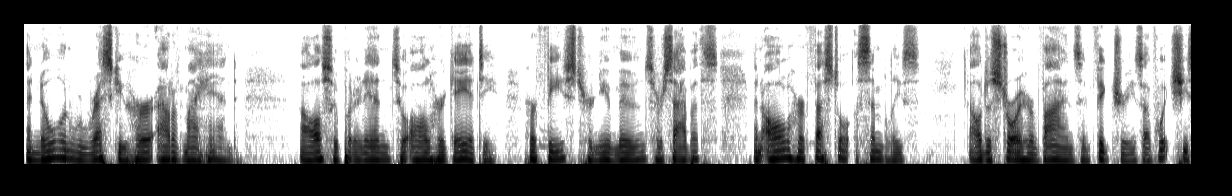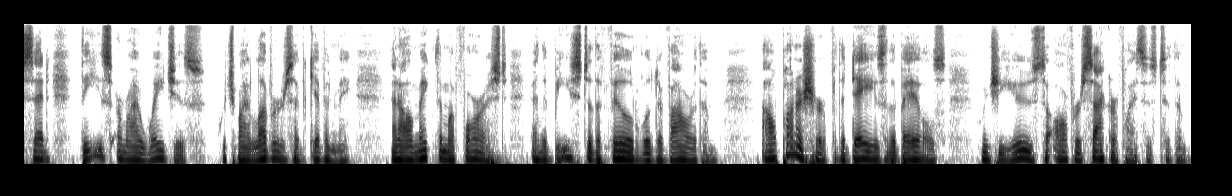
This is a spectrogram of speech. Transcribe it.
and no one will rescue her out of my hand. I'll also put an end to all her gaiety, her feast, her new moons, her Sabbaths, and all her festal assemblies. I'll destroy her vines and fig trees, of which she said, These are my wages, which my lovers have given me, and I'll make them a forest, and the beasts of the field will devour them. I'll punish her for the days of the Baals, when she used to offer sacrifices to them,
